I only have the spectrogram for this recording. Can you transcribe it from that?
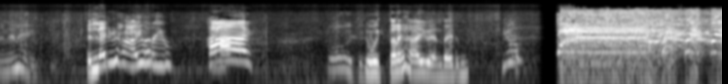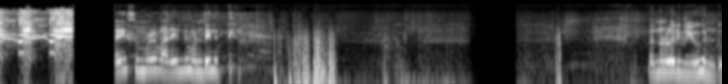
അങ്ങനെ. എല്ലാരും ഹായ് പറയൂ. ഹായ്. ഓ ഇത്ര ഹായ് വേണ്ടായിരുന്നു. ഗൈസ് നമ്മൾ മലയിന്റെ മുണ്ടയിലെത്തി എന്നുള്ളൊരു വ്യൂ കണ്ടു.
